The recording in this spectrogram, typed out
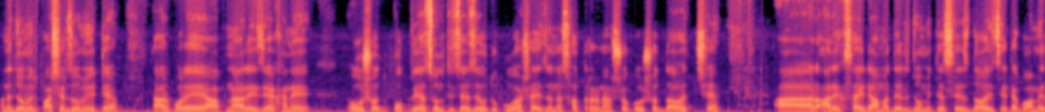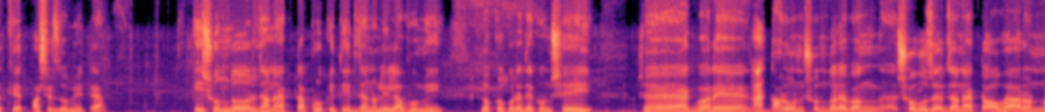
মানে জমির পাশের জমি এটা। তারপরে আপনার এই যে এখানে ঔষধ প্রক্রিয়া চলতেছে যেহেতু কুয়াশা এই জন্য ছত্রাকনাশক ঔষধ দেওয়া হচ্ছে। আর আরেক সাইডে আমাদের জমিতে সেচ দেওয়া হয়েছে এটা গমের ক্ষেত পাশের জমি এটা কি সুন্দর যেন একটা প্রকৃতির যেন লীলাভূমি। লক্ষ্য করে দেখুন সেই একবারে দারুণ সুন্দর এবং সবুজের যেন একটা অভয়ারণ্য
